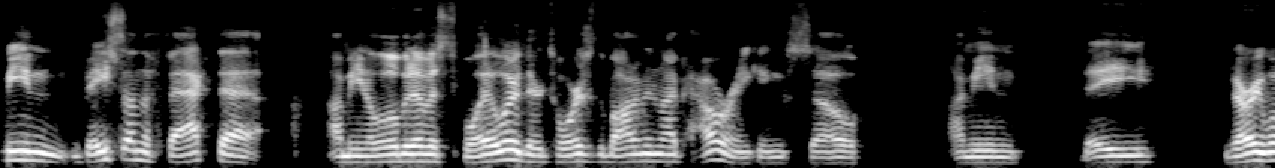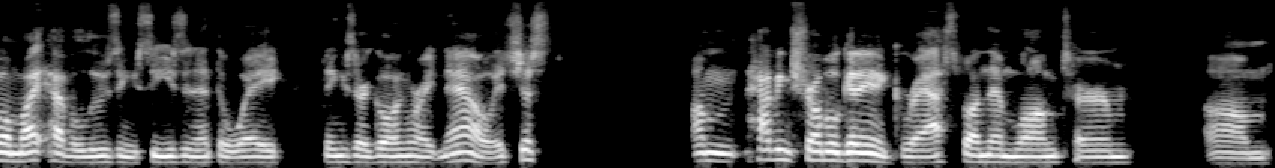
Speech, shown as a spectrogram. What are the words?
I mean, based on the fact that, I mean, a little bit of a spoiler, they're towards the bottom in my power rankings. So, I mean, they very well might have a losing season at the way things are going right now. It's just, I'm having trouble getting a grasp on them long term. Um,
